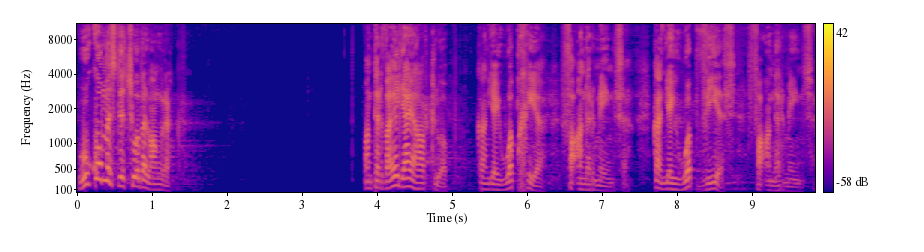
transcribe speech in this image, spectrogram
Hoekom is dit so belangrik? Want terwyl jy hardloop, kan jy hoop gee vir ander mense. Kan jy hoop wees vir ander mense.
